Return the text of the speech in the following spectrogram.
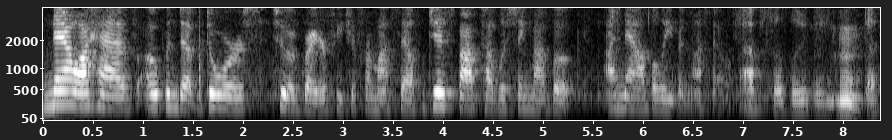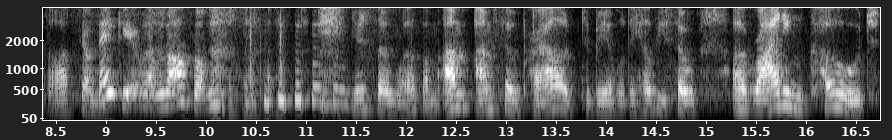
Now I have opened up doors to a greater future for myself just by publishing my book I now believe in myself. Absolutely, Hmm. that's awesome. So thank you. That was awesome. You're so welcome. I'm I'm so proud to be able to help you. So a writing coach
